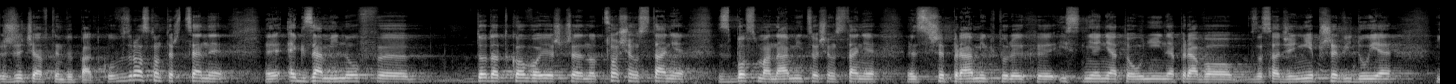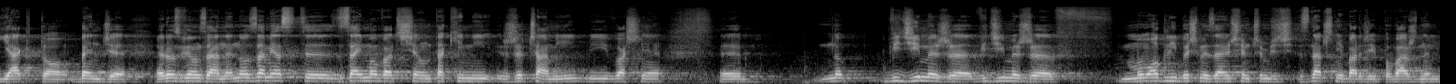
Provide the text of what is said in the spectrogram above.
życia w tym wypadku. Wzrosną też ceny e, egzaminów. e, Dodatkowo jeszcze, no, co się stanie z bosmanami, co się stanie z szyprami, których e, istnienia to unijne prawo w zasadzie nie przewiduje, jak to będzie rozwiązane. No, zamiast e, zajmować się takimi rzeczami i właśnie e, no, widzimy, że, widzimy, że moglibyśmy zająć się czymś znacznie bardziej poważnym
